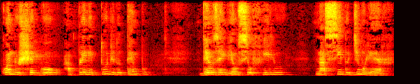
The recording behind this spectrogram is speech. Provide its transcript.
Quando chegou a plenitude do tempo, Deus enviou seu filho, nascido de mulher,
